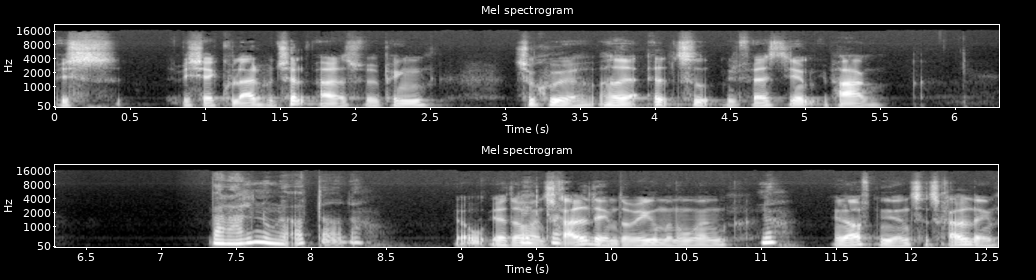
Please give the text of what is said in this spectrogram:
hvis, hvis jeg ikke kunne lege et hotelværelse for penge, så kunne jeg, havde jeg altid mit faste hjem i parken. Var der aldrig nogen, der opdagede dig? Jo, ja, der var en skraldedame, der vækkede mig nogle gange. Nå. En offentlig ansat skraldedame.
